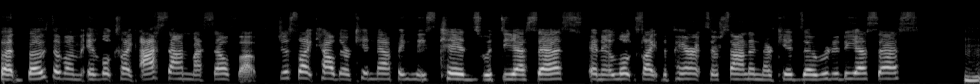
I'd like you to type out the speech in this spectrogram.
But both of them it looks like i signed myself up just like how they're kidnapping these kids with dss and it looks like the parents are signing their kids over to dss mm-hmm.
